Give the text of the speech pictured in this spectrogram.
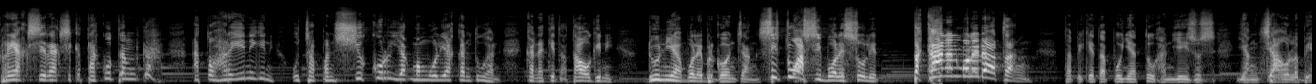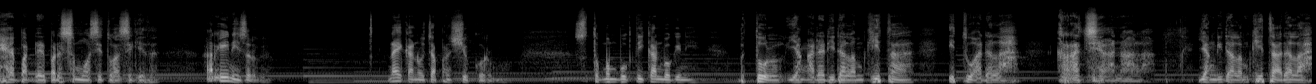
Reaksi-reaksi ketakutan kah? Atau hari ini gini, ucapan syukur yang memuliakan Tuhan. Karena kita tahu gini, dunia boleh bergoncang, situasi boleh sulit, tekanan boleh datang. Tapi kita punya Tuhan Yesus yang jauh lebih hebat daripada semua situasi kita. Hari ini saudara. Naikkan ucapan syukurmu. Untuk membuktikan begini. Betul yang ada di dalam kita itu adalah kerajaan Allah. Yang di dalam kita adalah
